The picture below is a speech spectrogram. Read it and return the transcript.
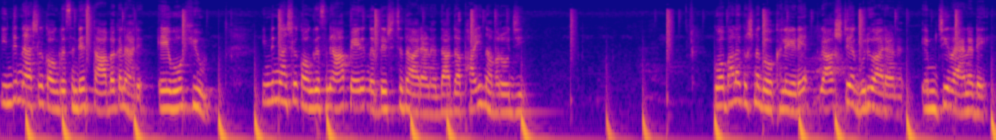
Indian National കോൺഗ്രസിന്റെ സ്ഥാപകനാര് A O Hume. Indian National കോൺഗ്രസിന് ആ പേര് നിർദ്ദേശിച്ചത് ആരാണ്? ദാദാഭായ് നവറോജി. ഗോപാലകൃഷ്ണ ഗോഖലയുടെ രാഷ്ട്രീയ ഗുരു ആരാണ്? M G Ranade.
